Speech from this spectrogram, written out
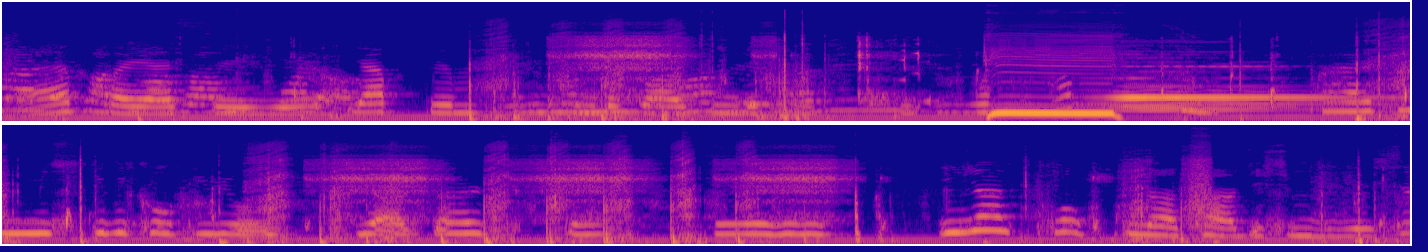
Hep bayağı seviyorum. Yaptım. Şimdi parfüm de Parfümmiş gibi kokuyor. Ya gerçekten. Ee, İğrenç koktular kardeşim biliyorsun.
